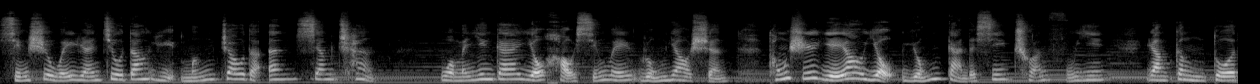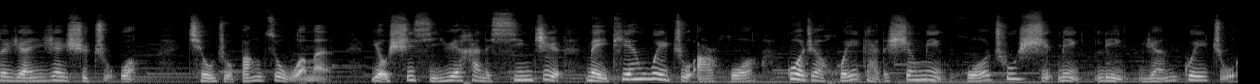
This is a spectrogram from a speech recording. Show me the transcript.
行事为人就当与蒙召的恩相称。”我们应该有好行为荣耀神，同时也要有勇敢的心传福音，让更多的人认识主。求主帮助我们有施洗约翰的心智，每天为主而活，过着悔改的生命，活出使命，领人归主，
